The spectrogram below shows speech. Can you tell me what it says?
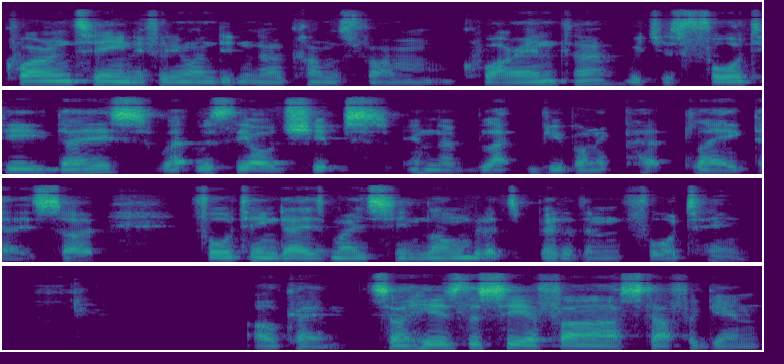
Quarantine, if anyone didn't know, comes from quarenta, which is 40 days. That was the old ships in the black bubonic plague days. So 14 days might seem long, but it's better than 14. Okay, so here's the CFR stuff again.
